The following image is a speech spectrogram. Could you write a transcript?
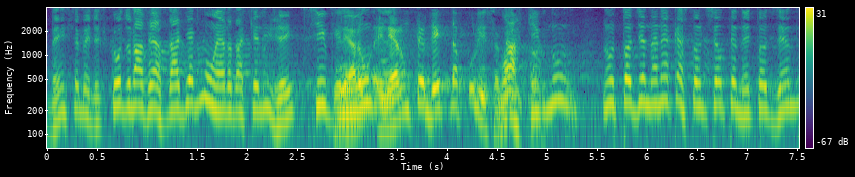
Bem semelhante. Quando na verdade ele não era daquele jeito. Segundo Ele era, um- ele era um tenente da polícia, o né? artigo, não não estou dizendo nem a questão de ser o tenente, estou dizendo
